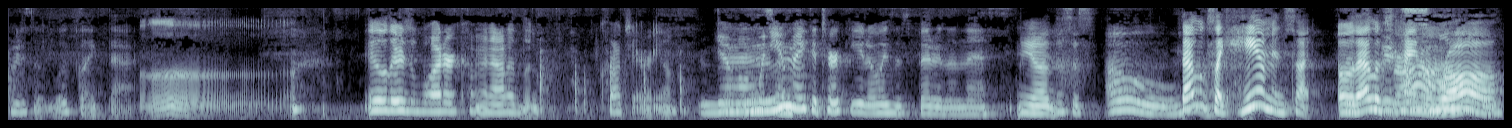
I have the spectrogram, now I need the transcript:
Why does it look like that? Ugh. Ew, there's water coming out of the crotch area. Yeah, well, when you make a turkey, it always is better than this. Yeah, this is. Oh. That looks like ham inside. Oh, that looks kind of raw.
